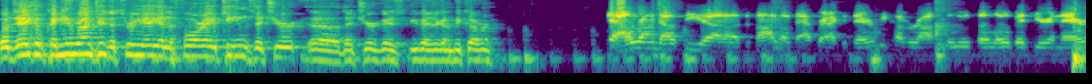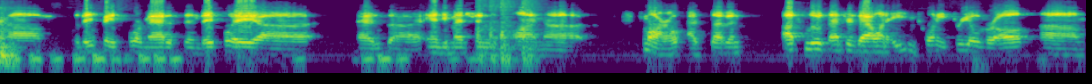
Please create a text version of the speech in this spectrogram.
Well, Jacob, can you run through the three A and the four A teams that you're uh, that you're guys you guys are going to be covering? Yeah, I'll round out the uh, the bottom of that bracket there. We cover Oskaloosa a little bit here and there. Um, so they face Fort Madison. They play, uh, as uh, Andy mentioned, on uh, tomorrow at seven. Oskaloosa enters that one eight and twenty three overall. Um,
